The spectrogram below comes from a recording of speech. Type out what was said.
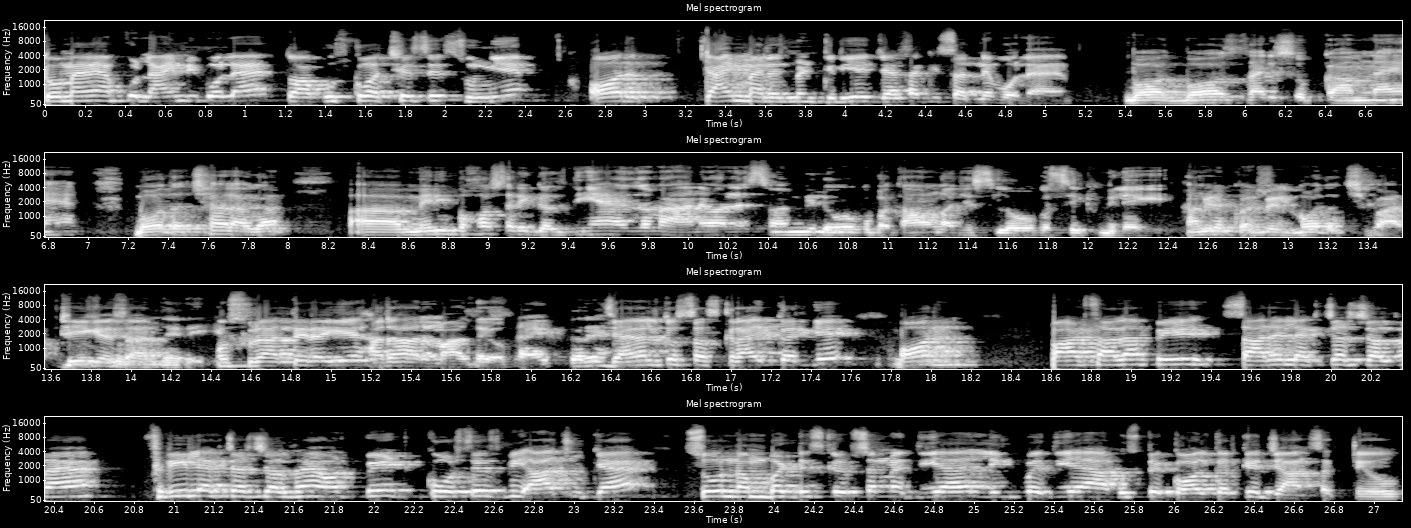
तो मैंने आपको लाइन भी बोला है तो आप उसको अच्छे से सुनिए और टाइम मैनेजमेंट करिए जैसा कि सर ने बोला है। बहुत बहुत सारी शुभकामनाएँ हैं। बहुत अच्छा लगा। आ, मेरी बहुत सारी गलतियाँ हैं जो मैं आने वाले समय भी लोगों को बताऊँगा जिस लोगों को सीख मिलेगी। हंड्रेड परसेंट बहुत अच्छी बात ठीक है सर। मुस्कुराते रहिए हर हर महादेव चैनल को सब्सक्राइब करिए और पाठशाला पे सारे लेक्चर चल रहे हैं फ्री लेक्चर चल रहे हैं और पेड कोर्सेज भी आ चुके हैं। सो नंबर डिस्क्रिप्शन में दिया है लिंक में दिया है आप उस पर कॉल करके जान सकते हो।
